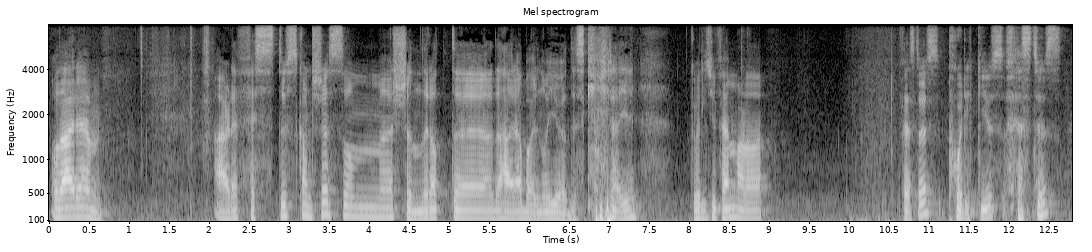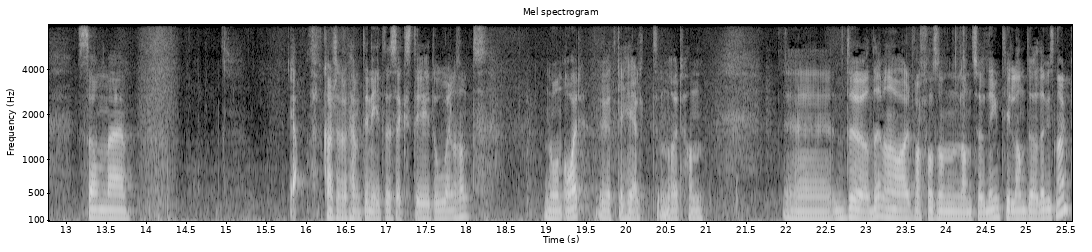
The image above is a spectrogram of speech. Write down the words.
Og det er eh, er det Festus, kanskje, som eh, skjønner at eh, det her er bare noe jødiske greier? Kapittel 25 er da Festus, Porcius Festus, som Ja, kanskje fra 59 til 62 eller noe sånt. Noen år. Vi vet ikke helt når han døde, men han var i hvert fall sånn landshøvding til han døde, visstnok.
